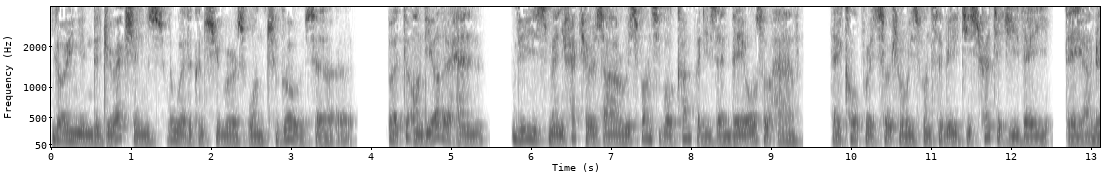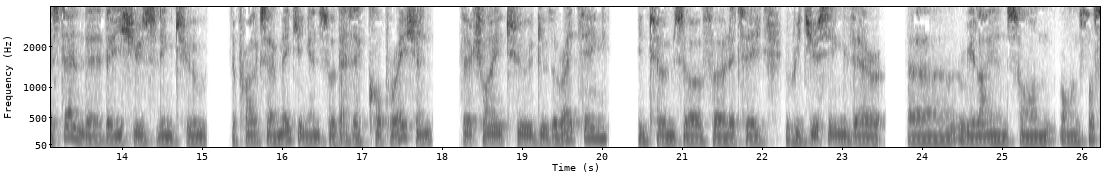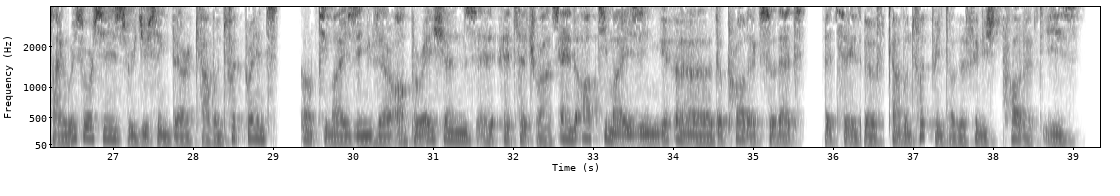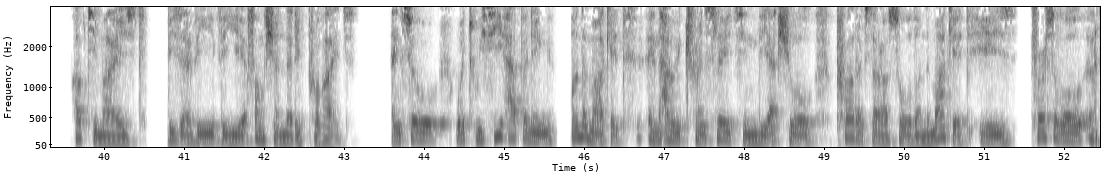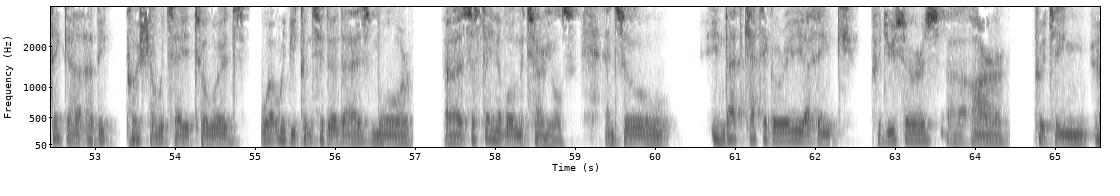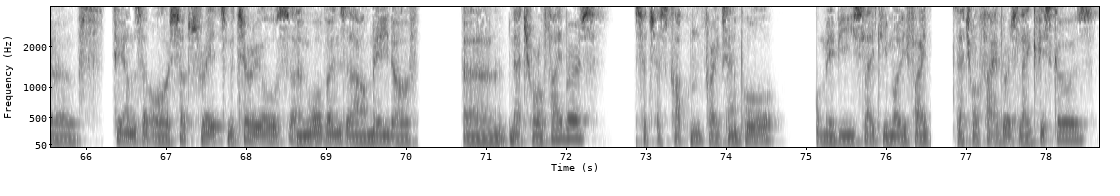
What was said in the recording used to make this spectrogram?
going in the directions where the consumers want to go. So, but on the other hand, these manufacturers are responsible companies and they also have a corporate social responsibility strategy, they, they understand the, the issues linked to the products they're making. And so as a corporation, they're trying to do the right thing in terms of, uh, let's say, reducing their uh, reliance on, on fossil resources, reducing their carbon footprint, optimizing their operations, etc., and optimizing uh, the product so that, let's say, the carbon footprint of the finished product is optimized vis-a-vis the function that it provides. And so what we see happening on the market and how it translates in the actual products that are sold on the market is, first of all, I think a, a big push, I would say, towards what would be considered as more uh, sustainable materials. And so in that category, I think producers uh, are putting uh, films or substrate materials and wovens that are made of uh, natural fibers such as cotton, for example, or maybe slightly modified natural fibers like viscose.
